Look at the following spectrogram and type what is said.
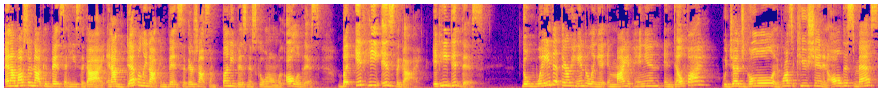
And I'm also not convinced that he's the guy. And I'm definitely not convinced that there's not some funny business going on with all of this. But if he is the guy, if he did this, the way that they're handling it, in my opinion, in Delphi, with Judge Gull and the prosecution and all this mess,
